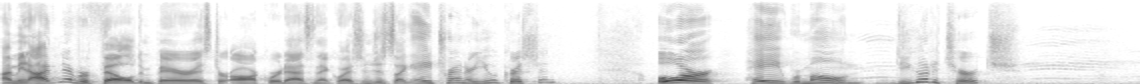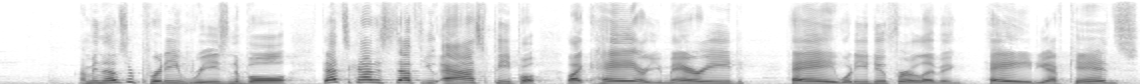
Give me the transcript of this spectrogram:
I mean, I've never felt embarrassed or awkward asking that question. Just like, hey, Trent, are you a Christian? Or, hey, Ramon, do you go to church? I mean, those are pretty reasonable. That's the kind of stuff you ask people. Like, hey, are you married? Hey, what do you do for a living? Hey, do you have kids?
